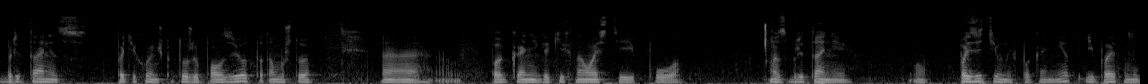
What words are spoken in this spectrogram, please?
британец потихонечку тоже ползет, потому что э, пока никаких новостей по с Британией ну, позитивных пока нет, и поэтому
